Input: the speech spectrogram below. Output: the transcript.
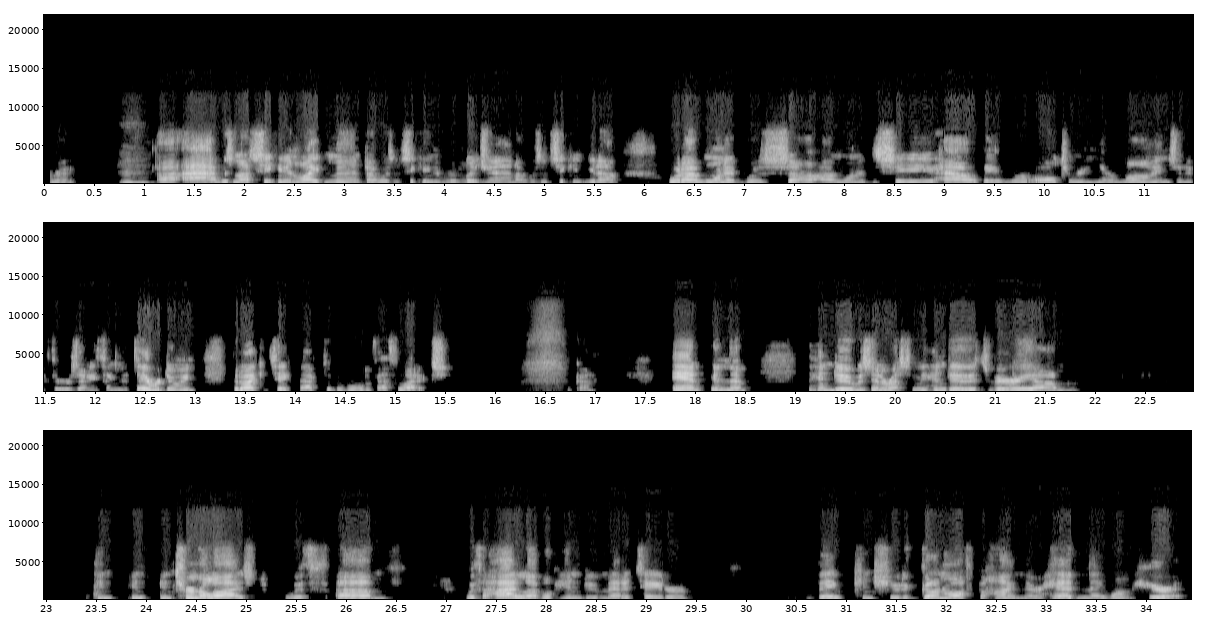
Right. Mm-hmm. I, was not seeking enlightenment. I wasn't seeking a religion. I wasn't seeking, you know, what I wanted was uh, I wanted to see how they were altering their minds and if there was anything that they were doing that I could take back to the world of athletics. Okay. And in the, the Hindu was interesting. The Hindu, it's very um, in, in, internalized with um, with a high level Hindu meditator. They can shoot a gun off behind their head and they won't hear it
